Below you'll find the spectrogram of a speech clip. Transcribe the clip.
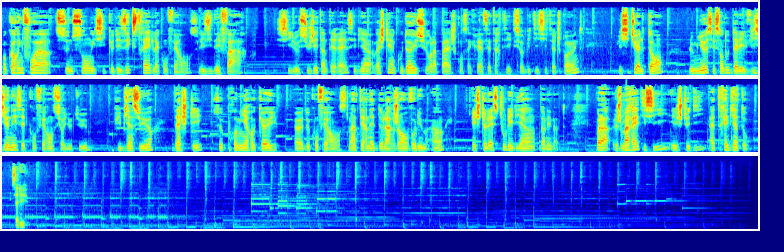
Encore une fois, ce ne sont ici que des extraits de la conférence, les idées phares, si le sujet t'intéresse, eh bien, va jeter un coup d'œil sur la page consacrée à cet article sur BTC Touchpoint. Puis si tu as le temps, le mieux c'est sans doute d'aller visionner cette conférence sur YouTube. Puis bien sûr, d'acheter ce premier recueil euh, de conférences, l'Internet de l'argent volume 1. Et je te laisse tous les liens dans les notes. Voilà, je m'arrête ici et je te dis à très bientôt. Salut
